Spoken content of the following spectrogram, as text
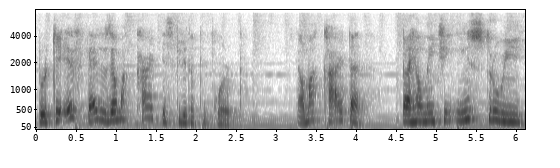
Porque Efésios é uma carta escrita para o corpo. É uma carta para realmente instruir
